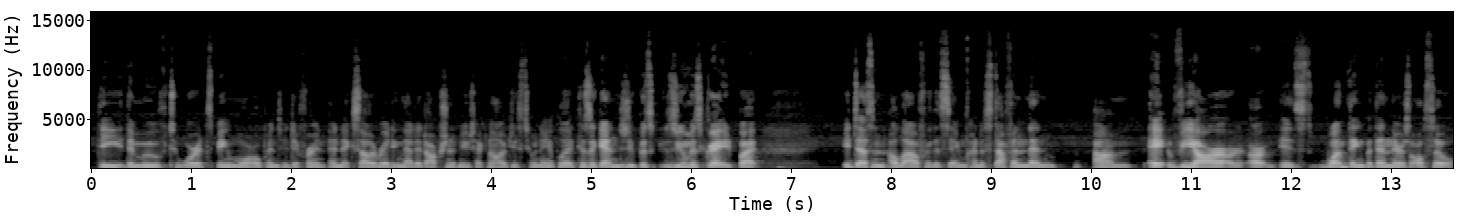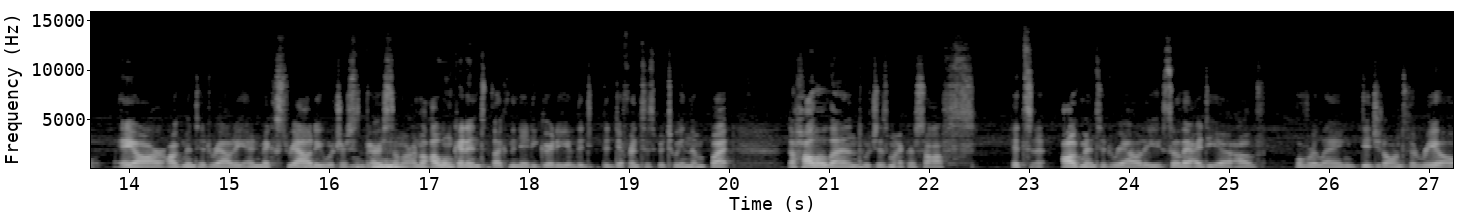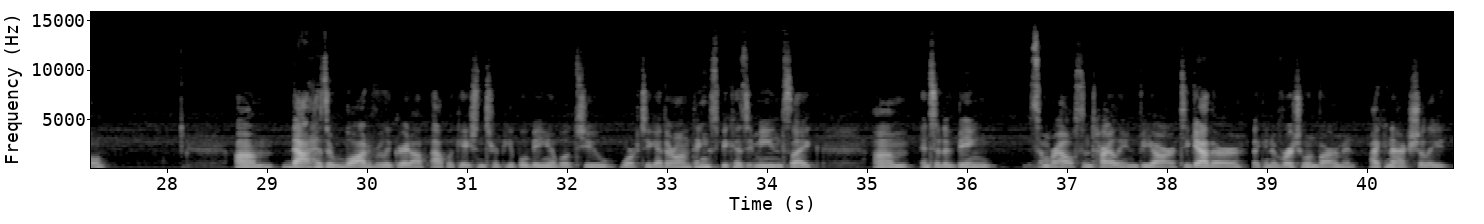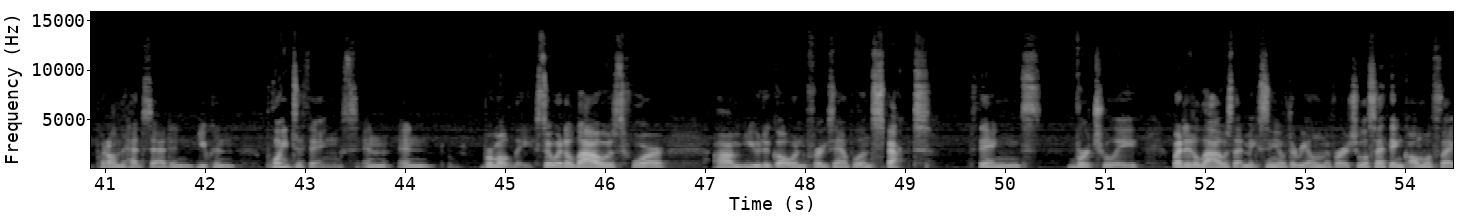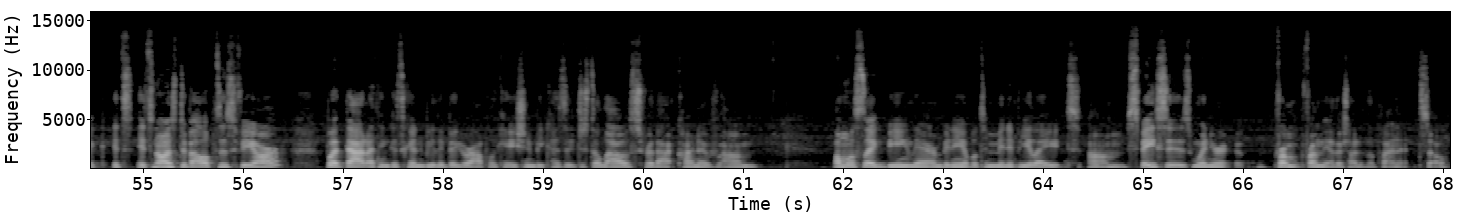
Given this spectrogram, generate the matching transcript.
the the move towards being more open to different and accelerating that adoption of new technologies to enable it. Because again, Zoom is Zoom is great, but it doesn't allow for the same kind of stuff. And then um, a, VR are, are, is one thing, but then there's also AR, augmented reality, and mixed reality, which are very similar. I won't get into like the nitty gritty of the, the differences between them, but the HoloLens, which is Microsoft's, it's augmented reality. So the idea of overlaying digital into the real, um, that has a lot of really great applications for people being able to work together on things because it means like um, instead of being somewhere else entirely in VR together, like in a virtual environment, I can actually put on the headset and you can point to things and and remotely. So it allows for um, you to go and, for example, inspect things virtually, but it allows that mixing of the real and the virtual. So I think almost like it's it's not as developed as VR, but that I think is going to be the bigger application because it just allows for that kind of um, almost like being there and being able to manipulate um, spaces when you're from from the other side of the planet. So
